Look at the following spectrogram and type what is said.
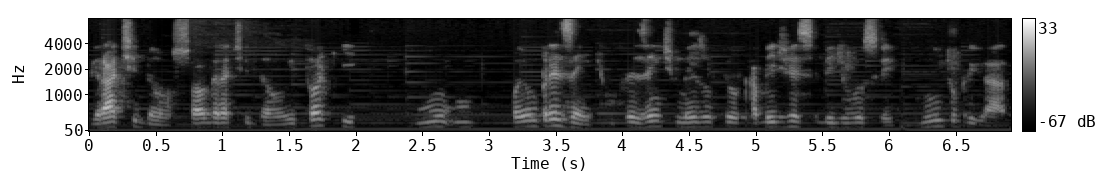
gratidão, só gratidão. E tô aqui. Um, um, foi um presente, um presente mesmo que eu acabei de receber de vocês. Muito obrigado.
